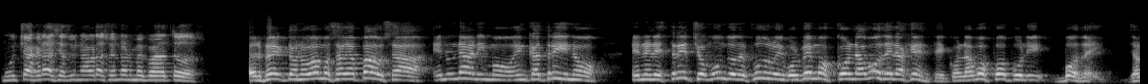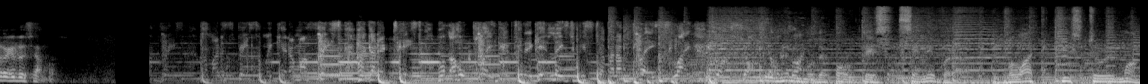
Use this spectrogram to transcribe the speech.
Muchas gracias, un abrazo enorme para todos. Perfecto, nos vamos a la pausa en Unánimo, en Catrino, en el estrecho mundo del fútbol y volvemos con la voz de la gente, con la voz Populi, voz Day. Ya regresamos. Unánimo Deportes celebra Black History Month,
